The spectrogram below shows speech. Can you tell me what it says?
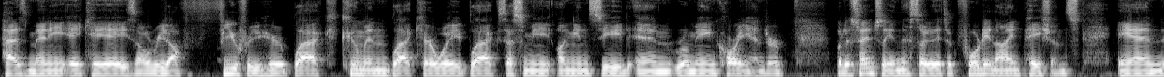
has many AKAs. I'll read off a few for you here. Black cumin, black caraway, black sesame, onion seed, and Roman coriander. But essentially, in this study, they took 49 patients and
